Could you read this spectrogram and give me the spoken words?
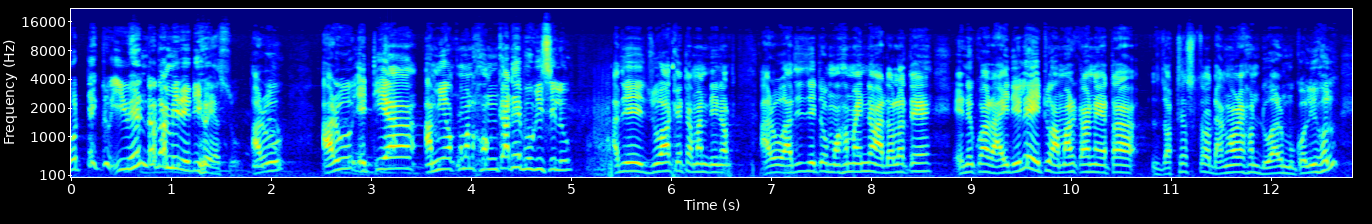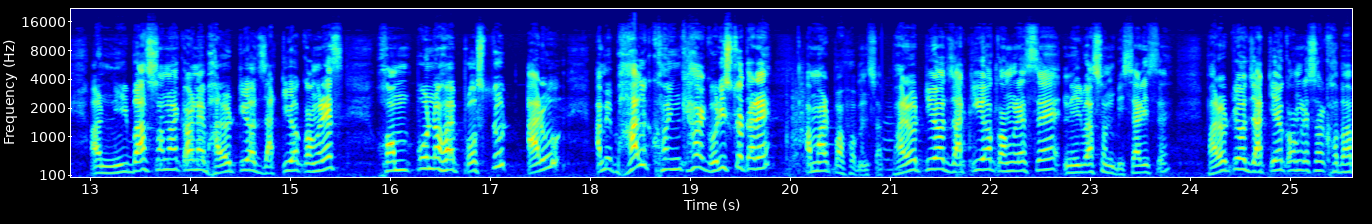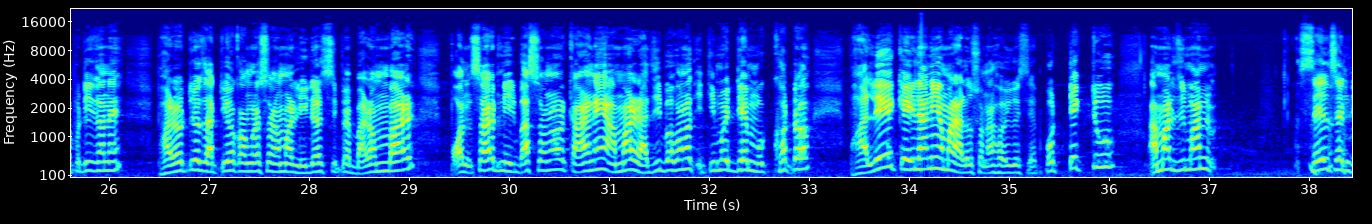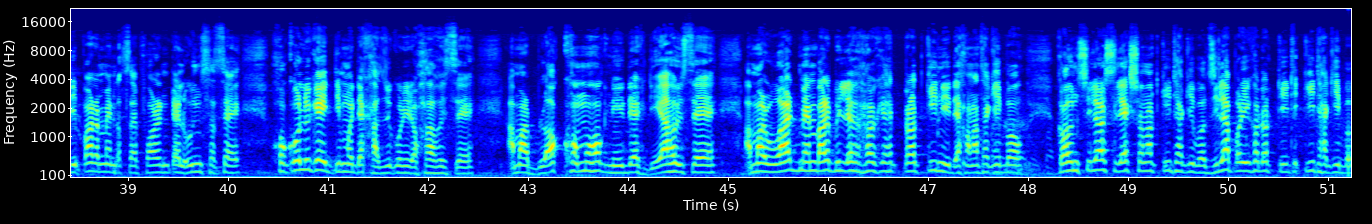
প্ৰত্যেকটো ইভেণ্টত আমি ৰেডি হৈ আছোঁ। আৰু আৰু এতিয়া আমি অকণমান শংকাতহে ভুগিছিলোঁ আজি যোৱা কেইটামান দিনত। আৰু আজি যিটো মহামান্য আদালতে এনেকুৱা ৰায় দিলে, এইটো আমাৰ কাৰণে এটা যথেষ্ট ডাঙৰ এখন দুৱাৰ মুকলি হ'ল। আৰু নিৰ্বাচনৰ কাৰণে ভাৰতীয় জাতীয় কংগ্ৰেছ সম্পূৰ্ণভাৱে প্ৰস্তুত আৰু আমি ভালো সংখ্যা গৰিষ্ঠতাৰে আমাৰ পাৰফৰ্মেঞ্চত ভাৰতীয় জাতীয় কংগ্ৰেছে নিৰ্বাচন বিচাৰিছে। ভাৰতীয় জাতীয় কংগ্ৰেছৰ সভাপতিজনে ভাৰতীয় জাতীয় কংগ্ৰেছৰ আমাৰ লিডাৰশ্বিপে বাৰম্বাৰ পঞ্চায়ত নিৰ্বাচনৰ কাৰণে আমাৰ ৰাজীৱ ভৱনত ইতিমধ্যে মুখ্যতঃ ভালেই কেইলানি আমাৰ আলোচনা হৈ গৈছে। প্ৰত্যেকটো আমাৰ যিমান চেলছ এণ্ড ডিপাৰ্টমেণ্ট আছে ফৰেণ্টেল উইংছ আছে, সকলোকে ইতিমধ্যে সাজু কৰি ৰখা হৈছে। আমাৰ ব্লকসমূহক নিৰ্দেশ দিয়া হৈছে। আমাৰ ৱাৰ্ড মেম্বাৰবিলাকৰ ক্ষেত্ৰত কি নিৰ্দেশনা থাকিব? কাউন্সিলৰ চিলেকশ্যনত কি থাকিব? জিলা পৰিষদত কি কি থাকিব?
